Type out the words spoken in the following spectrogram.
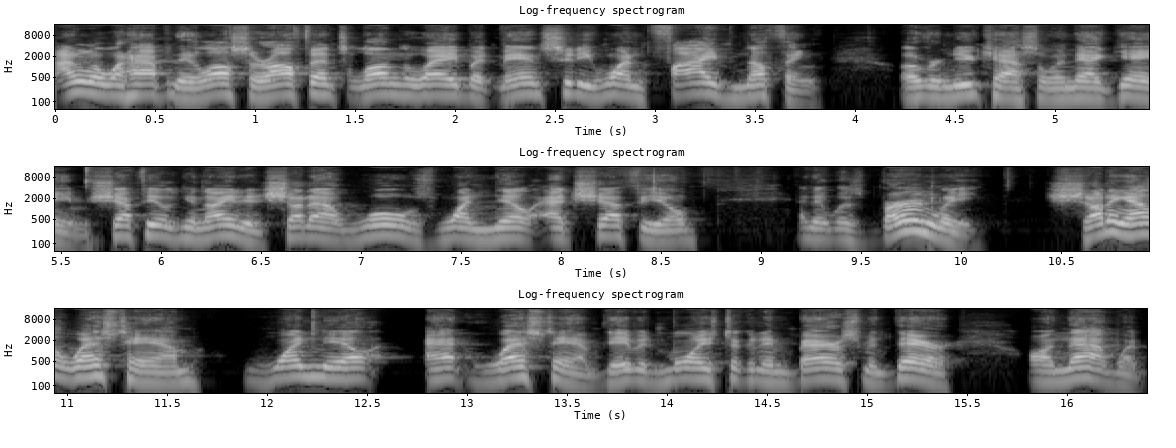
I don't know what happened. They lost their offense along the way, but Man City won five nothing over Newcastle in that game. Sheffield United shut out Wolves 1 0 at Sheffield. And it was Burnley shutting out West Ham 1 0 at West Ham. David Moyes took an embarrassment there on that one.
